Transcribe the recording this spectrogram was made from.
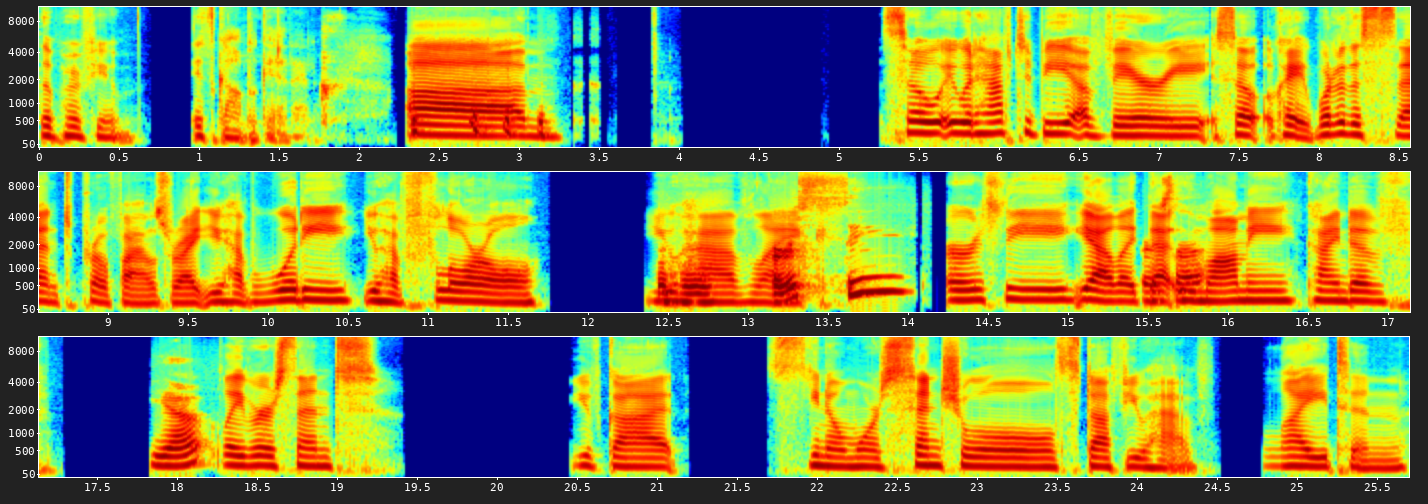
The perfume, it's complicated. Um. So it would have to be a very so okay. What are the scent profiles? Right, you have woody, you have floral, you Mhm. have like earthy. earthy, yeah, like Or that umami kind of Yeah. flavor scent. You've got, you know, more sensual stuff. You have light and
